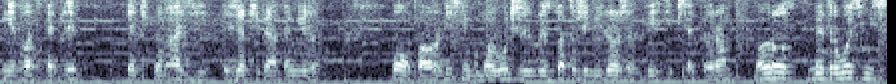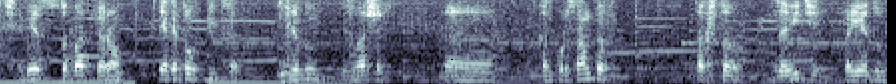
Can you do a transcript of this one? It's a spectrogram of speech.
мне 25 лет. Я чемпион Азии, призер чемпионата мира по пауэрлифтингу. Мой лучший результат уже не лежа, 250 килограмм. Мой рост метр восемьдесят, вес 120 килограмм. Я готов биться с любым из ваших э, конкурсантов. Так что зовите, приеду.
